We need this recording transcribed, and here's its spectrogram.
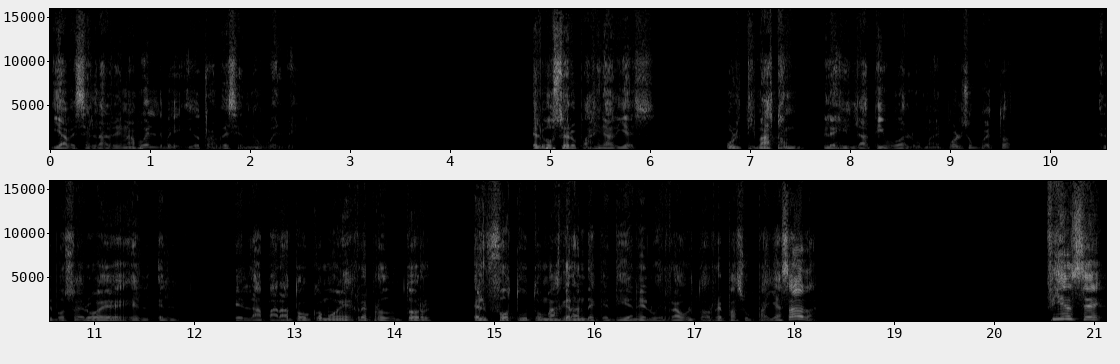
Y a veces la arena vuelve y otras veces no vuelve. El vocero, página 10. Ultimátum legislativo a Luma. Y por supuesto, el vocero es el, el el aparato como es reproductor, el fotuto más grande que tiene Luis Raúl Torres para su payasada. Fíjense,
